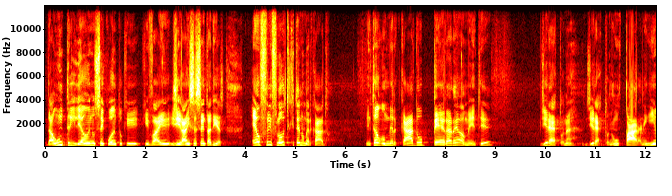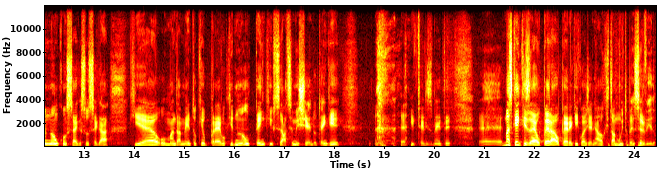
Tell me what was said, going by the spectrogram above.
dá um trilhão e não sei quanto que, que vai girar em 60 dias. É o free float que tem no mercado. Então, o mercado opera realmente direto, né? Direto, não para, ninguém não consegue sossegar, que é o mandamento que eu prego, que não tem que estar se mexendo, tem que Infelizmente. É, mas quem quiser operar, opere aqui com a Genial, que está muito bem servido.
